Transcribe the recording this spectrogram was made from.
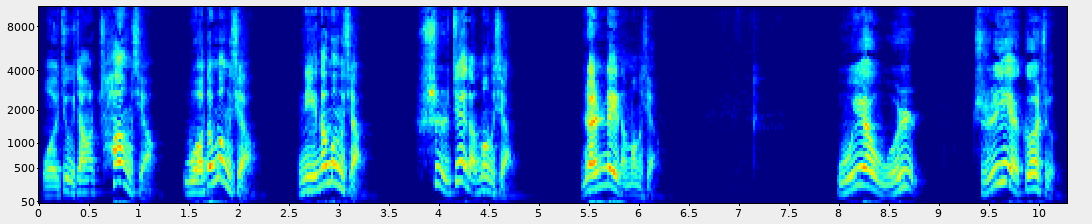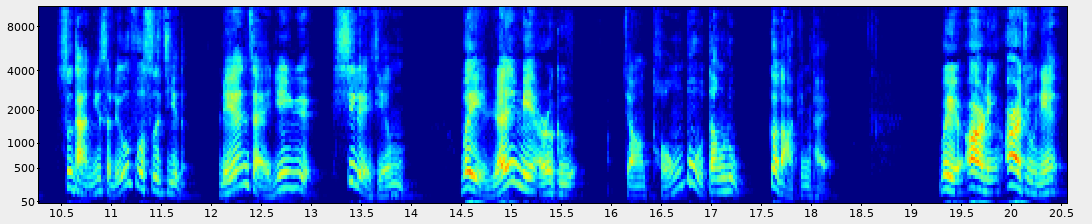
我就将唱响我的梦想，你的梦想，世界的梦想，人类的梦想。五月五日。职业歌者斯坦尼斯刘夫斯基的连载音乐系列节目《为人民而歌》将同步登陆各大平台，为2029年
